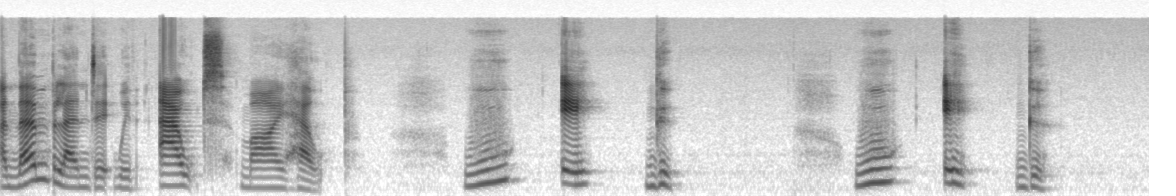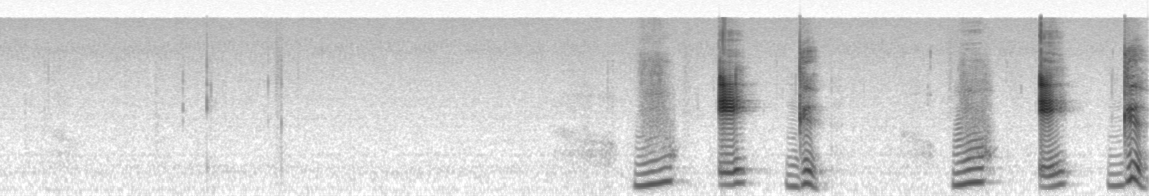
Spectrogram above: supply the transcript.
and then blend it without my help. W-i-g. W-i-g. W-I-G. W-I-G.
